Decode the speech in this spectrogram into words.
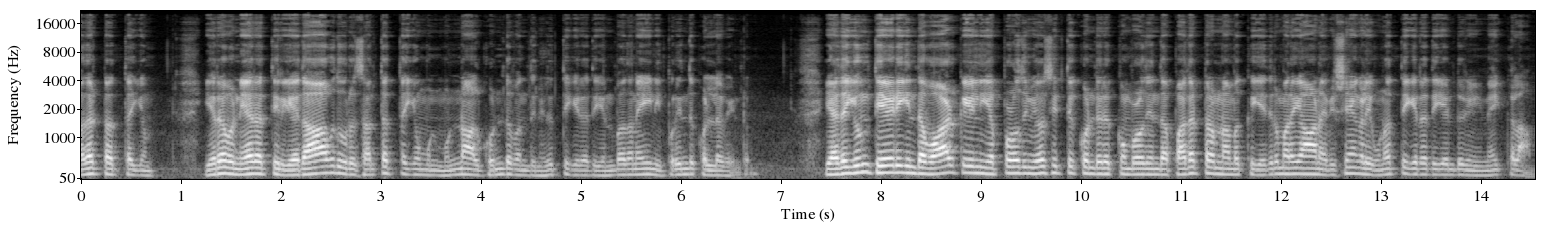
பதட்டத்தையும் இரவு நேரத்தில் ஏதாவது ஒரு சத்தத்தையும் உன் முன்னால் கொண்டு வந்து நிறுத்துகிறது என்பதனை நீ புரிந்து கொள்ள வேண்டும். எதையும் தேடி இந்த வாழ்க்கையில் நீ எப்பொழுதும் யோசித்துக் கொண்டிருக்கும் பொழுது இந்த பதற்றம் நமக்கு எதிர்மறையான விஷயங்களை உணர்த்துகிறது என்று நீ நினைக்கலாம்.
